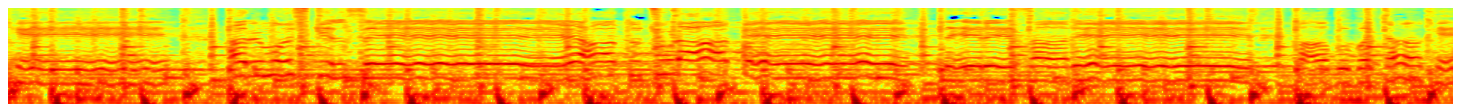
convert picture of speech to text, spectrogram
के हर मुश्किल से हाथ छुड़ा के तेरे सारे खाब बचा के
